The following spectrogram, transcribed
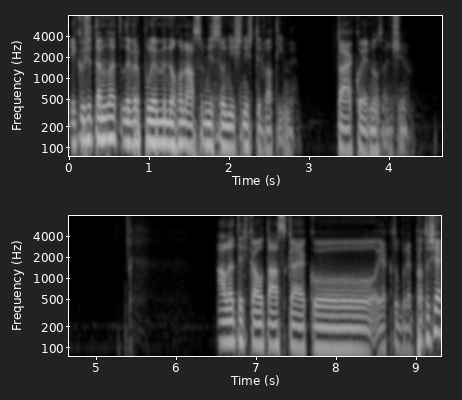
Jakože tenhle Liverpool je mnohonásobně silnější než ty dva týmy. To je jako jednoznačně ale teďka otázka, jako, jak to bude. Protože,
